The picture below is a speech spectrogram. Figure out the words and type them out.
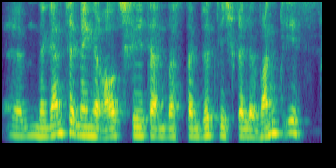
äh, eine ganze Menge rausfiltern, was dann wirklich relevant ist.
